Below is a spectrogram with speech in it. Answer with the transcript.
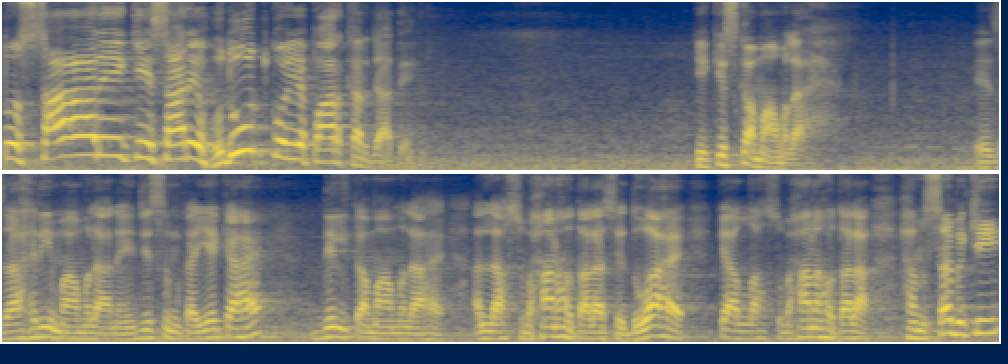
تو سارے کے سارے حدود کو یہ پار کر جاتے ہیں۔ یہ کس کا معاملہ ہے؟ یہ ظاہری معاملہ نہیں، جسم کا یہ کیا ہے؟ دل کا معاملہ ہے۔ اللہ سبحانہ تعالیٰ سے دعا ہے کہ اللہ سبحانہ تعالیٰ ہم سب کی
